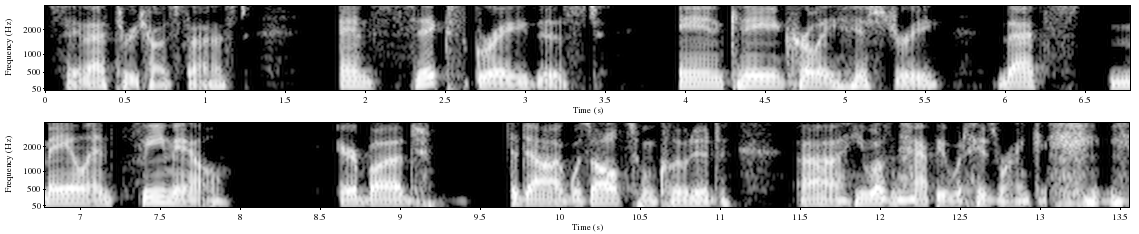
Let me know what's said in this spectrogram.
say that three times fast and sixth greatest in Canadian curling history. That's male and female. Airbud the dog was also included. Uh, he wasn't happy with his ranking.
